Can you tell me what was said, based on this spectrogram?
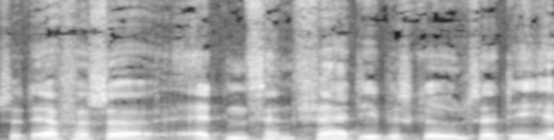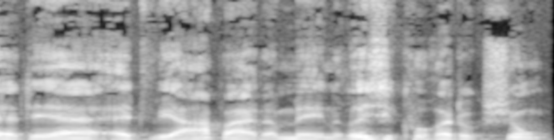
Så derfor så er den sandfærdige beskrivelse af det her, det er, at vi arbejder med en risikoreduktion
